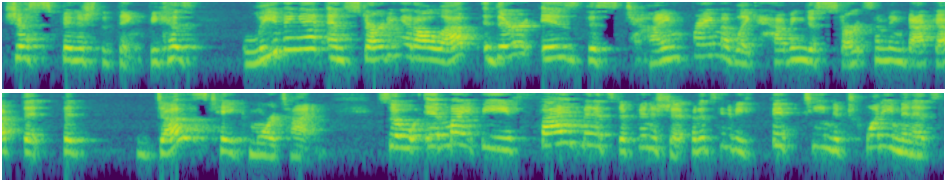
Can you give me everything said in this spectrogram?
just finish the thing because leaving it and starting it all up, there is this time frame of like having to start something back up that, that does take more time. So it might be five minutes to finish it, but it's going to be 15 to 20 minutes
